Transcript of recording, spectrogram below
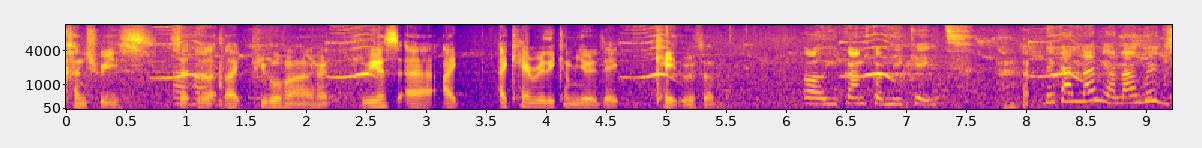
countries, so, like people from other because uh, I I can't really communicate with them. Oh, you can't communicate. they can learn your language.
